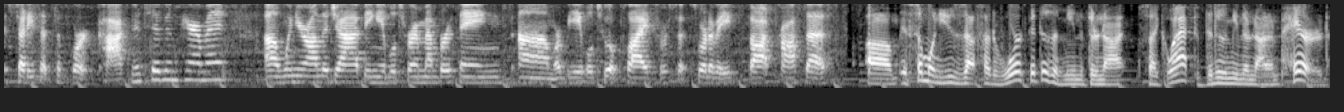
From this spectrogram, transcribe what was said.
studies that support cognitive impairment. Uh, when you're on the job, being able to remember things um, or be able to apply sort, sort of a thought process. Um, if someone uses outside of work, that doesn't mean that they're not psychoactive. That doesn't mean they're not impaired.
